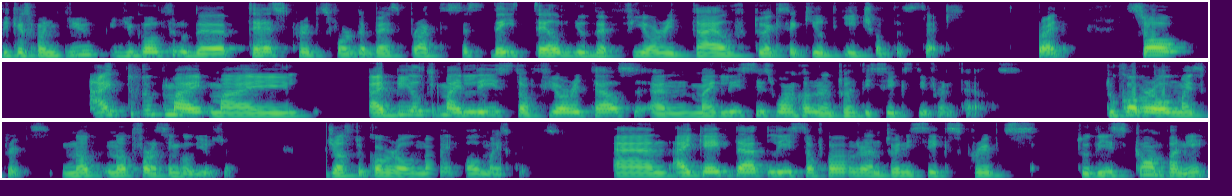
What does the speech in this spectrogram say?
because when you you go through the test scripts for the best practices they tell you the fiori tile to execute each of the steps right? So i took my my i built my list of fiori tiles and my list is 126 different tiles to cover all my scripts not not for a single user just to cover all my all my scripts. And i gave that list of 126 scripts to this company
